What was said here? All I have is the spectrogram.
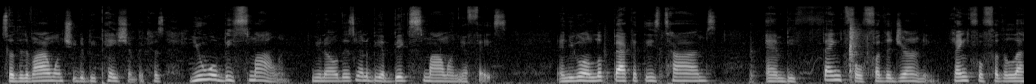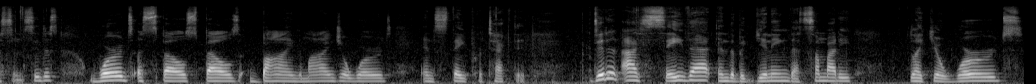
So the divine wants you to be patient because you will be smiling. You know, there's going to be a big smile on your face. And you're going to look back at these times and be thankful for the journey, thankful for the lesson. See this? Words are spells, spells bind. Mind your words and stay protected. Didn't I say that in the beginning that somebody, like your words,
